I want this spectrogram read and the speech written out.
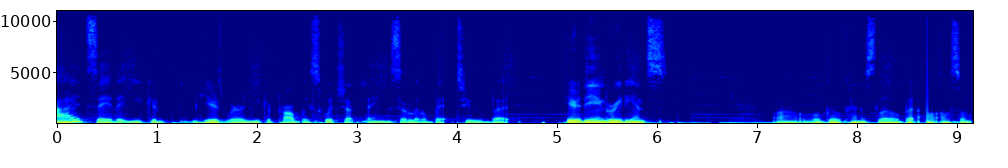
I'd say that you could here's where you could probably switch up things a little bit too, but here are the ingredients. Uh, we'll go kind of slow, but I'll also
